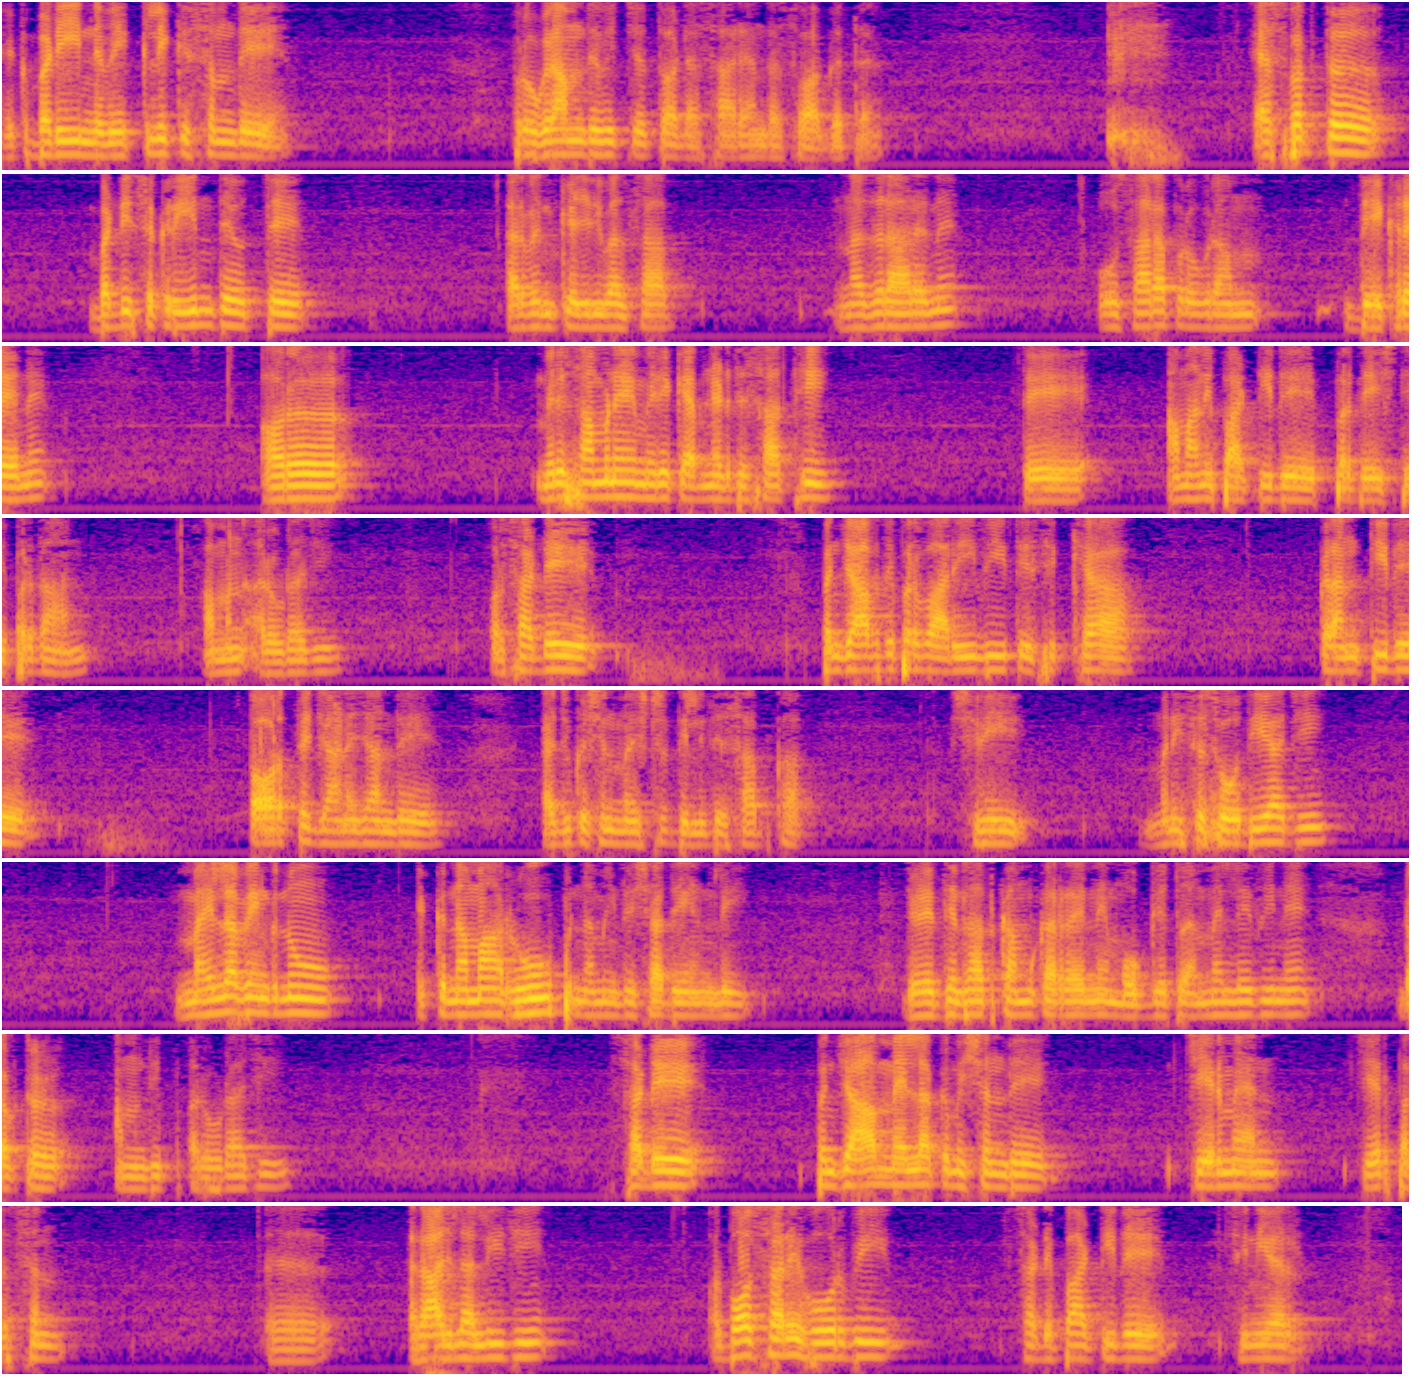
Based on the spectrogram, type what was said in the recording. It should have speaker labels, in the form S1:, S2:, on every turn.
S1: ਇੱਕ ਬੜੀ ਨਵੇਕਲੀ ਕਿਸਮ ਦੇ ਪ੍ਰੋਗਰਾਮ ਦੇ ਵਿੱਚ ਤੁਹਾਡਾ ਸਾਰਿਆਂ ਦਾ ਸਵਾਗਤ ਹੈ। ਇਸ ਵਕਤ ਵੱਡੀ ਸਕਰੀਨ ਦੇ ਉੱਤੇ ਅਰਵਿੰਦ ਕੇਜਰੀਵਾਲ ਸਾਹਿਬ ਨਜ਼ਰ ਆ ਰਹੇ ਨੇ। ਉਹ ਸਾਰਾ ਪ੍ਰੋਗਰਾਮ ਦੇਖ ਰਹੇ ਨੇ। ਔਰ ਮੇਰੇ ਸਾਹਮਣੇ ਮੇਰੇ ਕੈਬਨਿਟ ਦੇ ਸਾਥੀ ਤੇ ਆਮ ਆਦਮੀ ਪਾਰਟੀ ਦੇ ਪ੍ਰਦੇਸ਼ ਦੇ ਪ੍ਰਧਾਨ ਅਮਨ ਅਰੋੜਾ ਜੀ ਔਰ ਸਾਡੇ ਪੰਜਾਬ ਦੇ ਪ੍ਰਭਾਰੀ ਵੀ ਤੇ ਸਿੱਖਿਆ ਕ੍ਰਾਂਤੀ ਦੇ ਤੌਰ ਤੇ ਜਾਣੇ ਜਾਂਦੇ ਐਜੂਕੇਸ਼ਨ ਮਿਨਿਸਟਰ ਦਿੱਲੀ ਦੇ ਸਾਬਕਾ ਸ਼੍ਰੀ ਮਨੀ ਸਸੋਦੀਆ ਜੀ। ਮਹਿਲਾ ਵਿੰਗ ਨੂੰ ਇੱਕ ਨਵਾਂ ਰੂਪ, ਨਵੀਂ ਦਿਸ਼ਾ ਦੇਣ ਲਈ ਜਿਹੜੇ ਦਿਨ ਰਾਤ ਕੰਮ ਕਰ ਰਹੇ ਨੇ, ਮੋਗੇ ਤੋਂ ਐਮਐਲਏ ਵੀ ਨੇ, ਡਾਕਟਰ ਅਮਨਦੀਪ ਅਰੋੜਾ ਜੀ। ਸਾਡੇ ਪੰਜਾਬ ਮਹਿਲਾ ਕਮਿਸ਼ਨ ਦੇ ਚੇਅਰਮੈਨ ਚੇਅਰਪਰਸਨ ਰਾਜ ਲਾਲੀ ਜੀ ਔਰ ਬਹੁਤ ਸਾਰੇ ਹੋਰ ਵੀ ਸਾਡੇ ਪਾਰਟੀ ਦੇ ਸੀਨੀਅਰ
